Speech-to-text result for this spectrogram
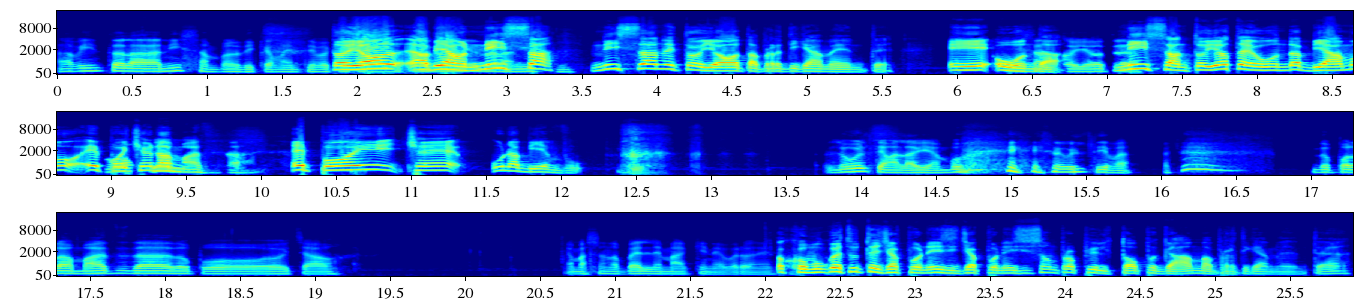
Ha vinto la Nissan praticamente. Toyota, abbiamo della Nissan, Nissan e Toyota praticamente. E Nissan, Honda. Toyota. Nissan, Toyota e Honda abbiamo e poi c'è Honda, una, Mazda. e poi c'è una BMW. L'ultima la BMW. L'ultima. Dopo la Mazda, dopo... Ciao. Eh, ma sono belle macchine, però. nel O comunque tutte giapponesi, i giapponesi sono proprio il top gamma praticamente, eh.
